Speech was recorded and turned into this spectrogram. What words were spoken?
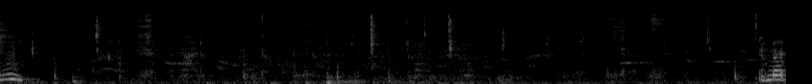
음. 엄마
